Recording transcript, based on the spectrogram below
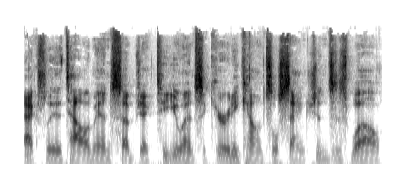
Actually, the Taliban is subject to UN Security Council sanctions as well.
